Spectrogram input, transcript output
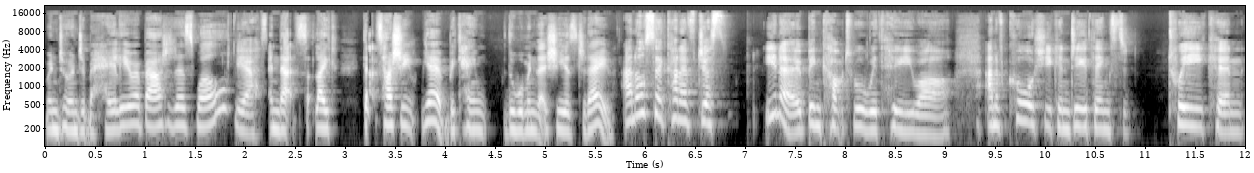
when talking to Mahalia about it as well. Yeah. And that's like, that's how she, yeah, became the woman that she is today. And also kind of just, you know, being comfortable with who you are. And of course, you can do things to tweak. And,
